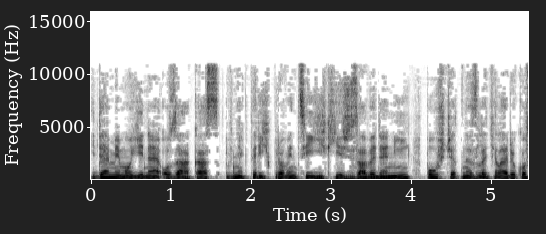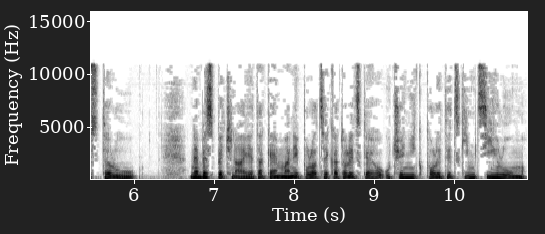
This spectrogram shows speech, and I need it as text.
Jde mimo jiné o zákaz v některých provinciích již zavedený pouštět nezletilé do kostelů. Nebezpečná je také manipulace katolického učení k politickým cílům.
